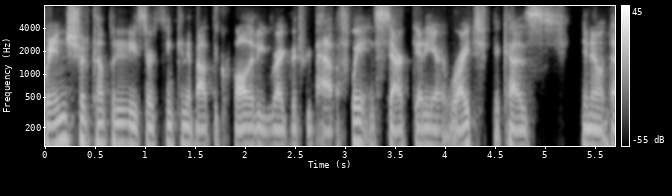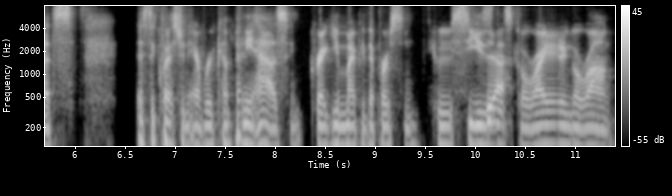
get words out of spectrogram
when should companies start thinking about the quality regulatory pathway and start getting it right? Because you know that's it's the question every company has. And Greg, you might be the person who sees yeah. this go right and go wrong.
